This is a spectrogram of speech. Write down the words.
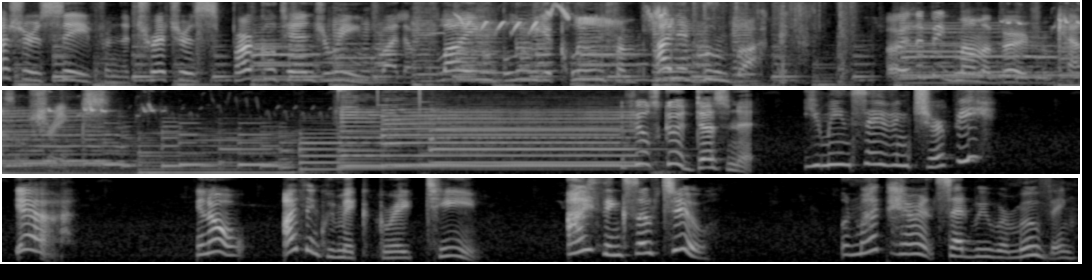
Smasher is saved from the treacherous Sparkle Tangerine by the flying blue Yakloon from Planet Boonbach. Or the big mama bird from Castle Shrinks. It feels good, doesn't it? You mean saving Chirpy? Yeah. You know, I think we make a great team. I think so too. When my parents said we were moving,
